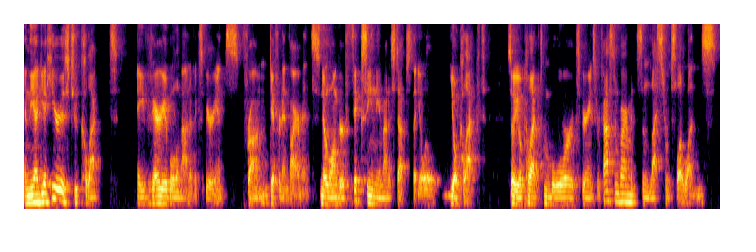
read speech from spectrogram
And the idea here is to collect a variable amount of experience from different environments, no longer fixing the amount of steps that you'll, you'll collect. So you'll collect more experience from fast environments and less from slow ones.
